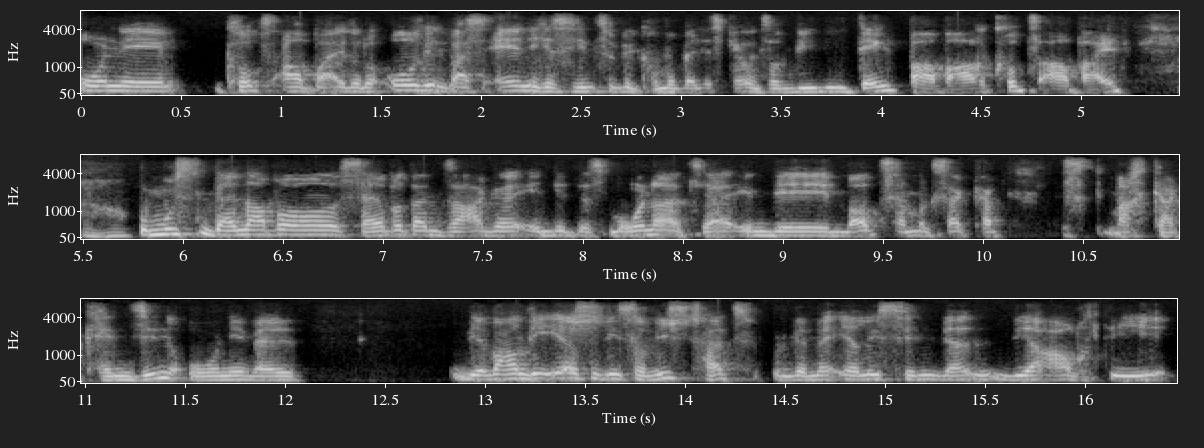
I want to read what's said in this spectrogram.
ohne Kurzarbeit oder irgendwas ähnliches hinzubekommen, weil es bei uns irgendwie denkbar war, Kurzarbeit. Mhm. Und mussten dann aber selber dann sagen, Ende des Monats, ja, Ende März haben wir gesagt, es macht gar keinen Sinn ohne, weil wir waren die Erste, die es erwischt hat. Und wenn wir ehrlich sind, werden wir auch die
